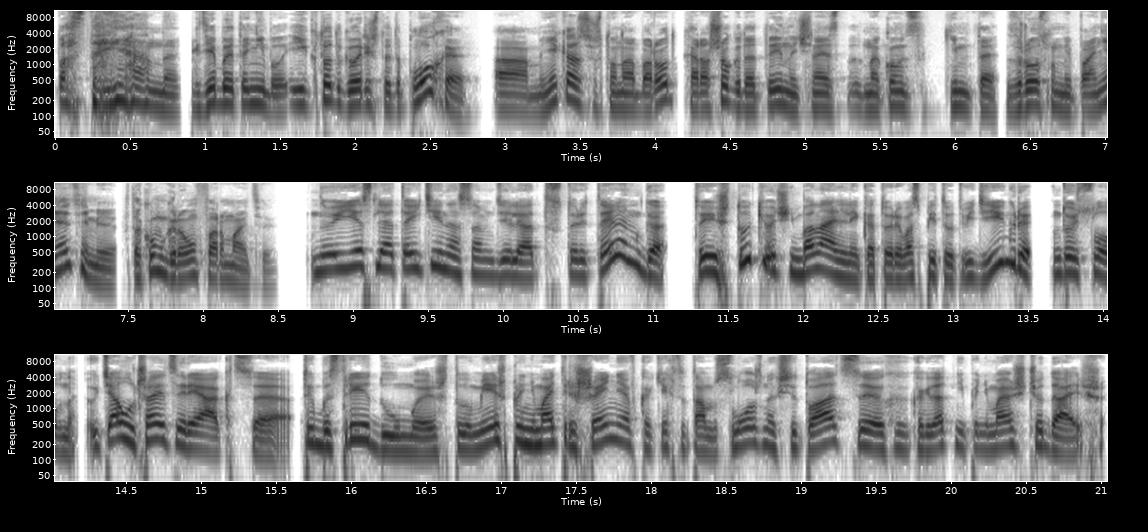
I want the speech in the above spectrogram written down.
постоянно, где бы это ни было. И кто-то говорит, что это плохо, а мне кажется, что наоборот, хорошо, когда ты начинаешь знакомиться с какими-то взрослыми понятиями в таком игровом формате. Ну и если отойти, на самом деле, от сторителлинга, то есть штуки очень банальные, которые воспитывают видеоигры. Ну, то есть, словно, у тебя улучшается реакция, ты быстрее думаешь, ты умеешь принимать решения в каких-то там сложных ситуациях, когда ты не понимаешь, что дальше.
